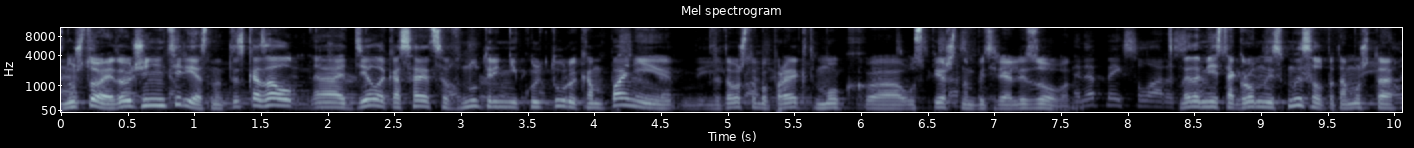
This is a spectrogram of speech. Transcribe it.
ну что, это очень интересно. Ты сказал, э, дело касается внутренней культуры компании для того, чтобы проект мог э, успешно быть реализован. В этом есть огромный смысл, потому что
